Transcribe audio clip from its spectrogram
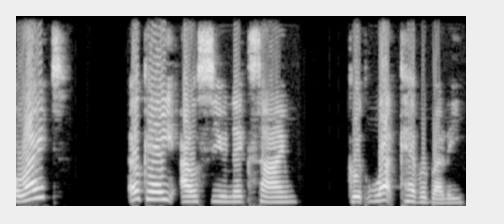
Alright? Okay, I'll see you next time. Good luck, everybody.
